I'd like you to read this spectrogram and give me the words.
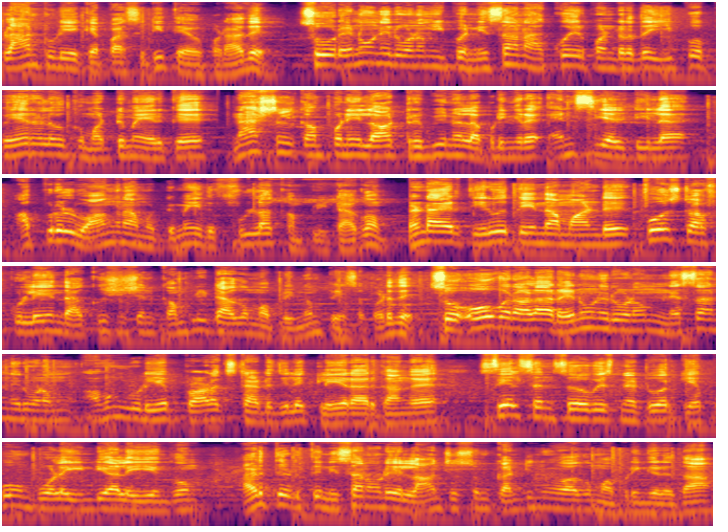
பிளான்ட்டுடைய கெப்பாசிட்டி தேவைப்படாது. ஸோ ரெனோ நிறுவனம் இப்போ நிசான் அக்வயர் பண்ணுறது இப்போ பேரளவுக்கு மட்டுமே இருக்கு. நேஷனல் கம்பெனி லா ட்ரிபியூனல் அப்படிங்கிற என்சிஎல்டியில் அப்ரூவல் வாங்கினா மட்டுமே இது ஃபுல்லாக கம்ப்ளீட் ஆகும். ரெண்டாயிரத்தி இருபத்தி ஐந்தாம் ஆண்டு போஸ்ட் ஆஃப்குள்ளே இந்த அக்விசிஷன் கம்ப்ளீட் ஆகும் அப்படின்னும் பேசப்படுது. ஸோ ஓவராலாக ரெனோ நிறுவனம் நெசான் நிறுவனம் அவங்களுடைய ப்ராடக்ட் ஸ்ட்ராட்டஜியில் கிளியராக இருக்காங்க. சேல்ஸ் அண்ட் சர்வீஸ் நெட்வொர்க் எப்பவும் போல இந்தியாவில் இயங்கும். அடுத்தடுத்து நிசானுடைய லான்ச்சஸும் கண்டினியூ ஆகும் அப்படிங்கிறது தான்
